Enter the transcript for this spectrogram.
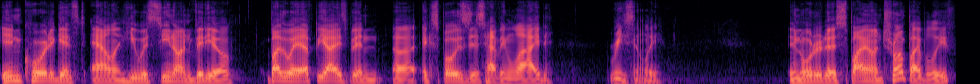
in court against Allen, he was seen on video. By the way, FBI has been uh, exposed as having lied recently in order to spy on Trump, I believe.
